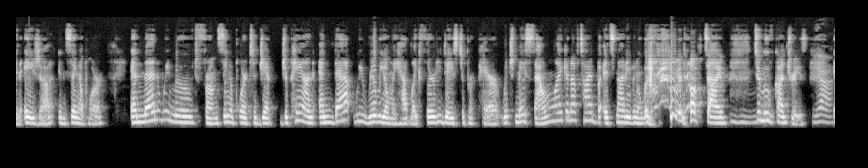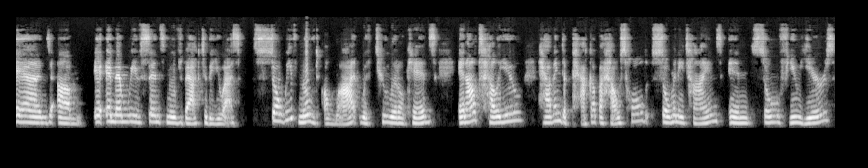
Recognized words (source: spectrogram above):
in Asia, in Singapore. And then we moved from Singapore to J- Japan, and that we really only had like 30 days to prepare, which may sound like enough time, but it's not even a little bit of enough time mm-hmm. to move countries. Yeah. And um, and then we've since moved back to the US. So we've moved a lot with two little kids. And I'll tell you, having to pack up a household so many times in so few years,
